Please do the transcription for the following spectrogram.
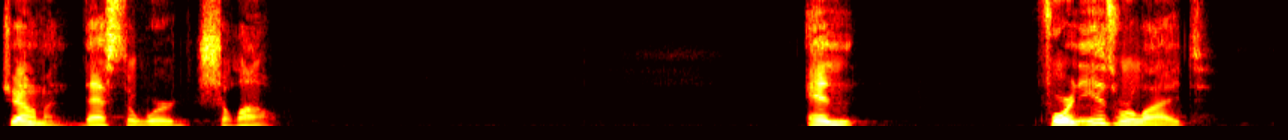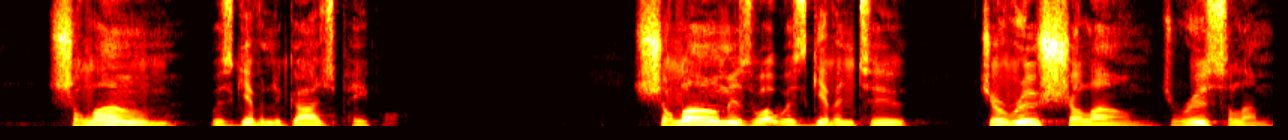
Gentlemen, that's the word shalom. And for an Israelite, shalom was given to God's people. Shalom is what was given to Jerusalem. Jerusalem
